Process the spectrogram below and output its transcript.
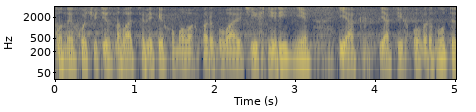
Вони хочуть дізнаватися, в яких умовах перебувають їхні рідні, як, як їх повернути.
